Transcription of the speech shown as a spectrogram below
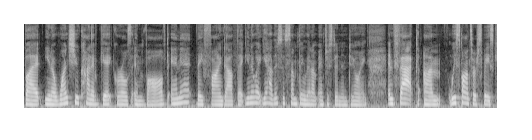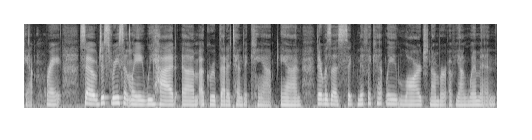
But, you know, once you kind of get girls involved in it, they find out that, you know what, yeah, this is something that I'm interested in doing. In fact, um, we sponsor Space Camp, right? So just recently we had um, a group that attended camp, and there was a significantly large number of young women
